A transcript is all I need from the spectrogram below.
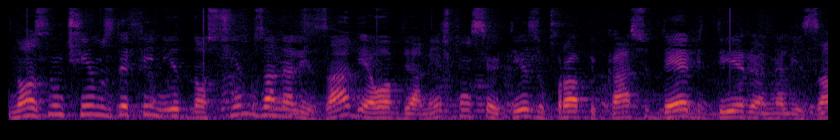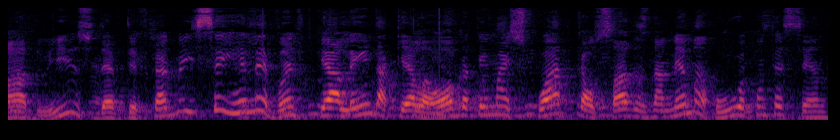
Nós não tínhamos definido, nós tínhamos analisado, e é obviamente, com certeza, o próprio Cássio deve ter analisado isso, deve ter ficado, mas isso é irrelevante, porque além daquela obra tem mais quatro calçadas na mesma rua acontecendo.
